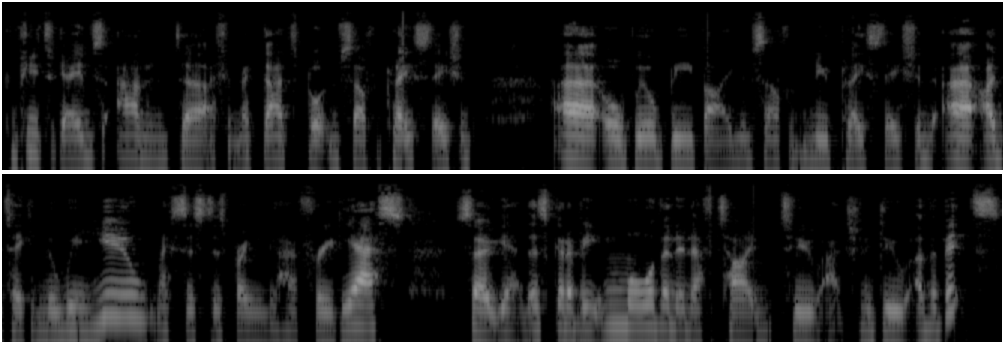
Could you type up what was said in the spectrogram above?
computer games, and uh, I think my dad's bought himself a PlayStation, uh, or will be buying himself a new PlayStation. Uh, I'm taking the Wii U, my sister's bringing her 3DS, so yeah, there's going to be more than enough time to actually do other bits.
